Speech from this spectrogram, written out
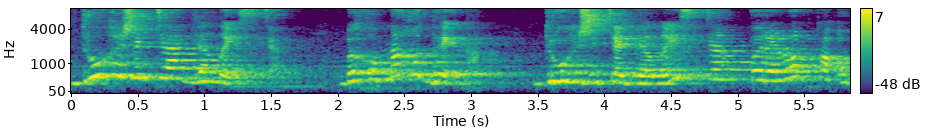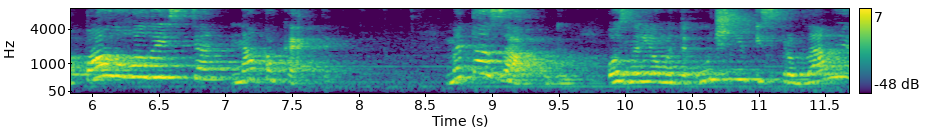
Друге життя для листя. Виховна година. Друге життя для листя переробка опалого листя на пакети. Мета заходу ознайомити учнів із проблемою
